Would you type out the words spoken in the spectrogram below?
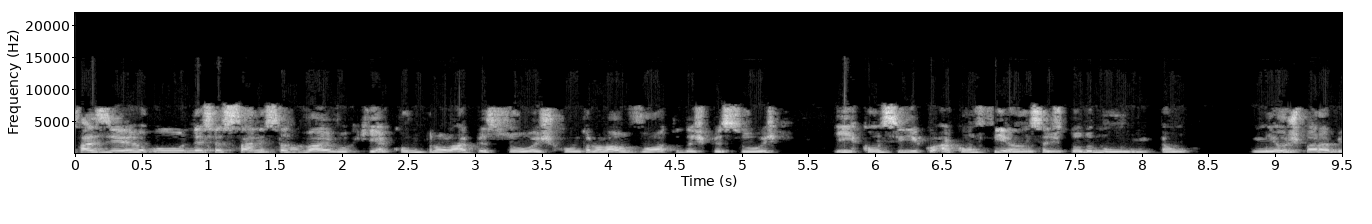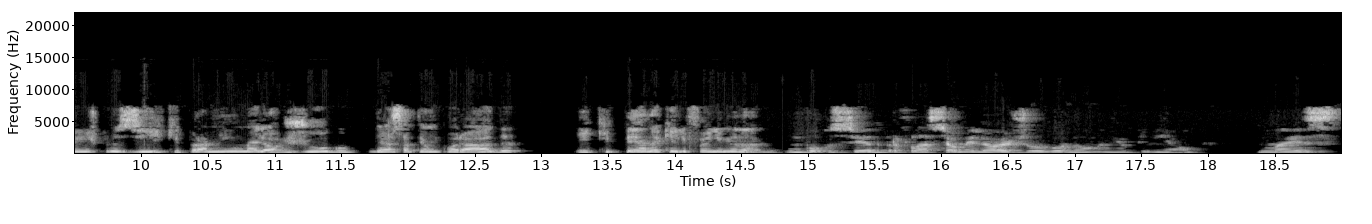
fazer o necessário em Survivor, que é controlar pessoas, controlar o voto das pessoas e conseguir a confiança de todo mundo. Então, meus parabéns para o Zeke, para mim o melhor jogo dessa temporada e que pena que ele foi eliminado. Um pouco cedo para falar se é o melhor jogo ou não, na minha opinião, mas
